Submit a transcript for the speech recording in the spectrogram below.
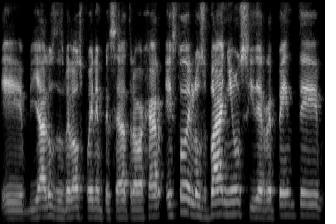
eh, ya los desvelados pueden empezar a trabajar. Esto de los baños, si de repente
